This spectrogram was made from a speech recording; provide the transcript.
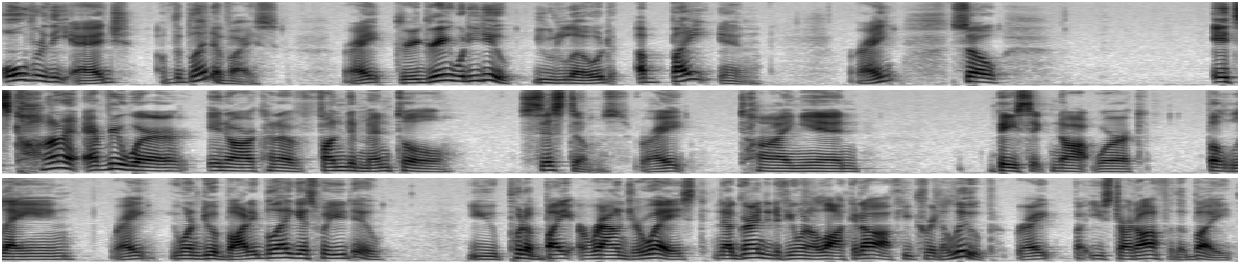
over the edge of the belay device, right? Grigri, what do you do? You load a bite in, right? So it's kind of everywhere in our kind of fundamental systems, right? Tying in basic knot work, belaying, right? You want to do a body belay, guess what you do? You put a bite around your waist. Now, granted, if you want to lock it off, you create a loop, right? But you start off with a bite.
